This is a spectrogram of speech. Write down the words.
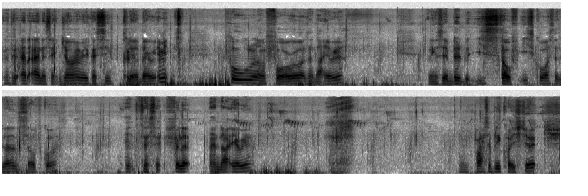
Go to the other end of St. John where you can see Clearberry. I mean, pool and four roads in that area. And you can see a bit of the east, south, east coast as well, the south coast. It's St. Philip and that area and possibly Christchurch.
